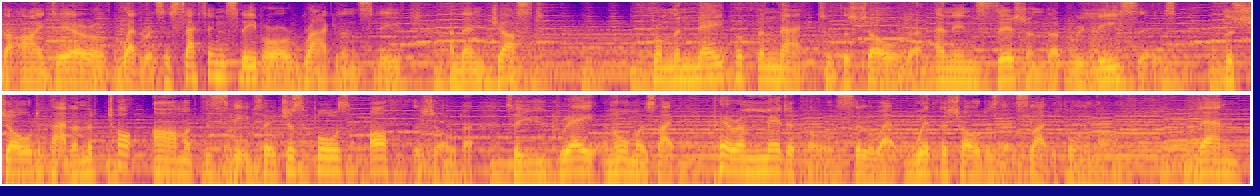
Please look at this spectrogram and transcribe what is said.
The idea of whether it's a satin sleeve or a raglan sleeve, and then just from the nape of the neck to the shoulder, an incision that releases the shoulder pad and the top arm of the sleeve so it just falls off the shoulder. So you create an almost like pyramidical silhouette with the shoulders that are slightly falling off. Then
